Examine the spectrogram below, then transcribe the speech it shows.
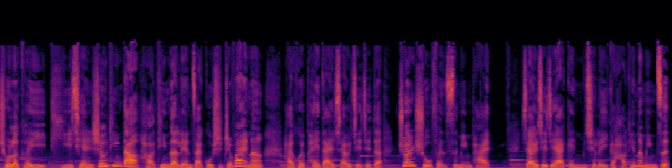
除了可以提前收听到好听的连载故事之外呢，还会佩戴小鱼姐姐的专属粉丝名牌。小鱼姐姐呀，给你们取了一个好听的名字，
